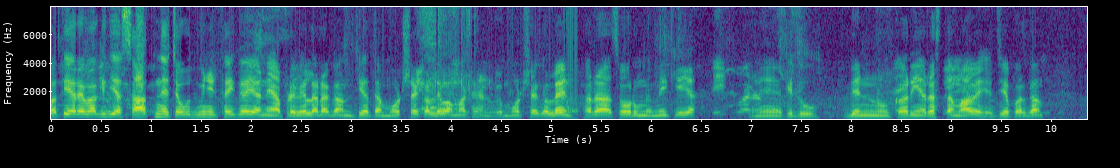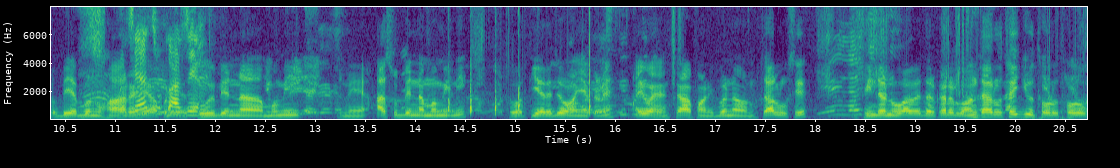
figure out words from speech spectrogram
અત્યારે વાગી ગયા સાત ને ચૌદ મિનિટ થઈ ગઈ અને આપણે વેલારા ગામ જ્યાં હતા મોટરસાયકલ લેવા માટે અને હવે મોટરસાયકલ લઈને ખરા શોરૂમે મૂકી ગયા અને કીધું બેનનું ઘર અહીંયા રસ્તામાં આવે છે જેપર ગામ. તો બે બનુ હાર રહે આપણે ધુઈબેનના મમ્મી અને આસુબેનના મમ્મીની. તો અત્યારે જો અહીંયા કણે આવ્યા છે ચા પાણી બનાવવાનું ચાલુ છે. ભીંડાનું વાવેતર કરેલું. અંધારું થઈ ગયું થોડું થોડું.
